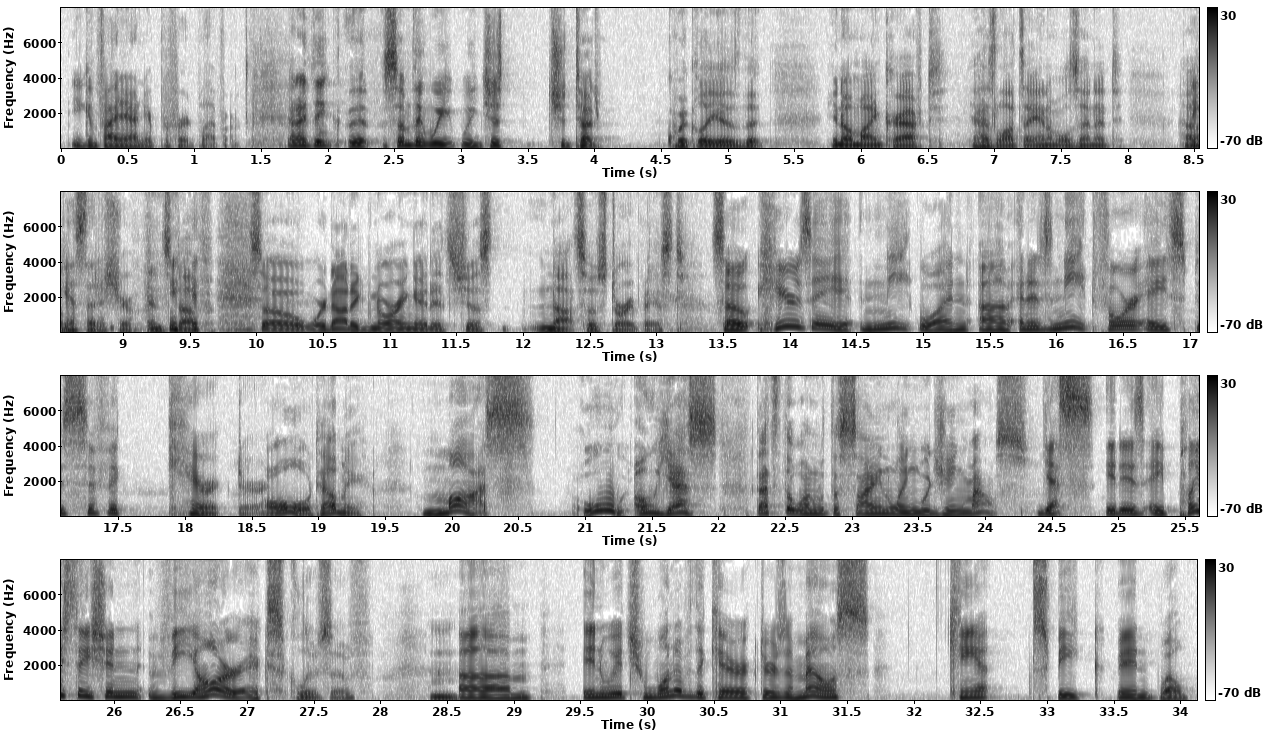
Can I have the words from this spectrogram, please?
You can find it on your preferred platform. And I think that something we, we just should touch quickly is that, you know, Minecraft has lots of animals in it I guess that is true. and stuff. so we're not ignoring it. It's just not so story based. So here's a neat one, um, and it's neat for a specific character. Oh, tell me. Moss. Ooh, oh yes, that's the one with the sign languaging mouse. Yes, it is a PlayStation VR exclusive, um, in which one of the characters, a mouse, can't speak in well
